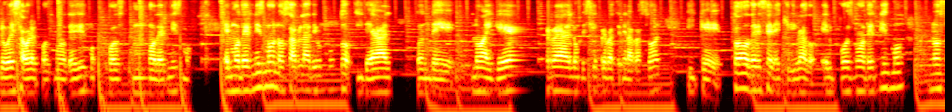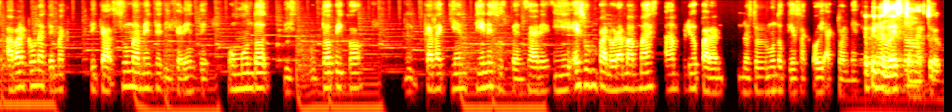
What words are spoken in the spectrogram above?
lo es ahora el postmodernismo, postmodernismo. El modernismo nos habla de un mundo ideal donde no hay guerra, el hombre siempre va a tener la razón y que todo debe ser equilibrado. El posmodernismo nos abarca una temática sumamente diferente, un mundo utópico, cada quien tiene sus pensares y es un panorama más amplio para nuestro mundo que es hoy actualmente. ¿Qué opinas de esto, Arturo?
